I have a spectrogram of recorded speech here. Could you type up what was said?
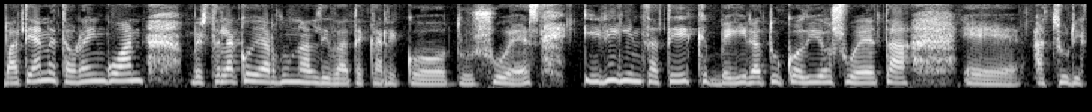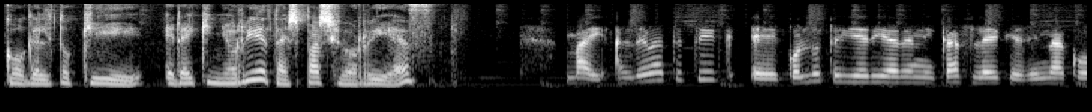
batean, eta oraingoan bestelako jardunaldi bat ekarriko duzuez, irigintzatik begiratuko diozue eta e, atzuriko geltoki eraikin horri eta espazio horri, ez? Bai, alde batetik, e, koldotegieriaren ikasleek egindako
